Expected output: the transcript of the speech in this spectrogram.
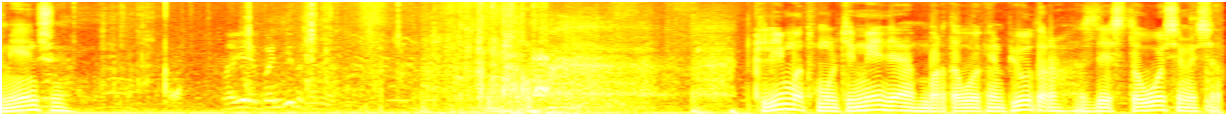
меньше. Климат, мультимедиа, бортовой компьютер. Здесь 180.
